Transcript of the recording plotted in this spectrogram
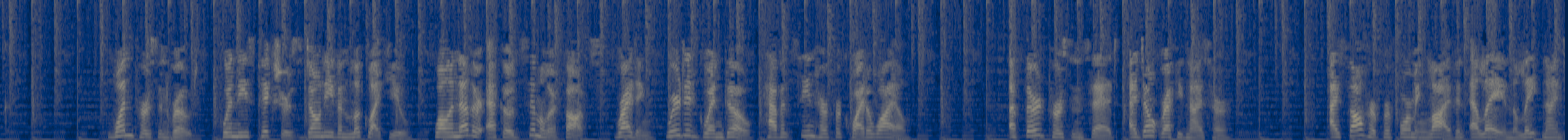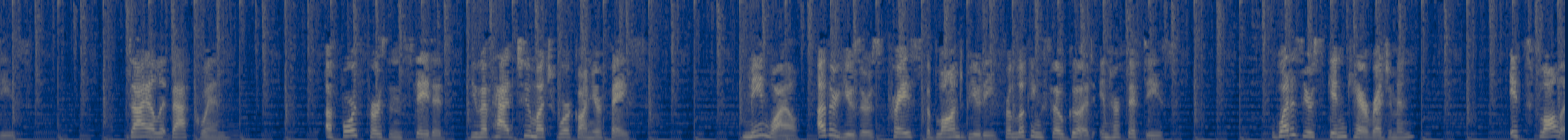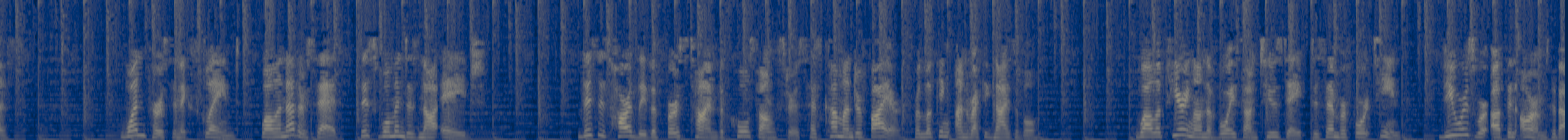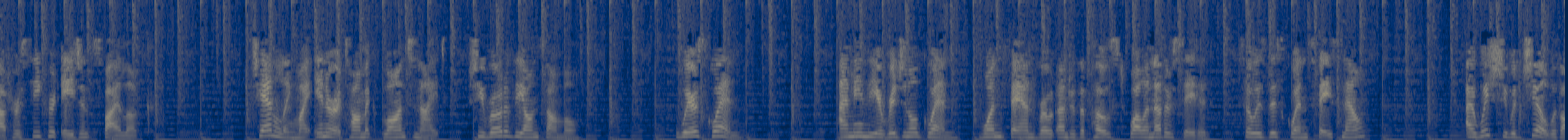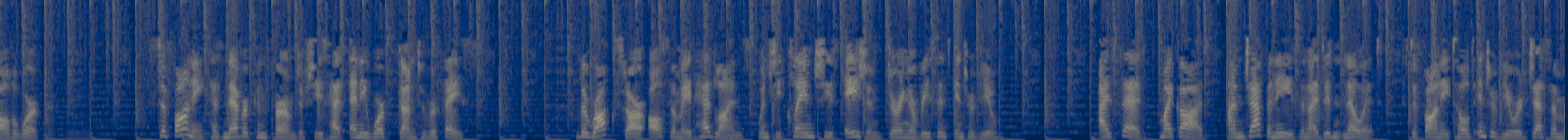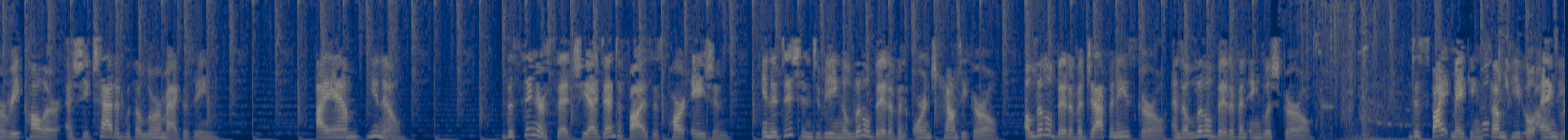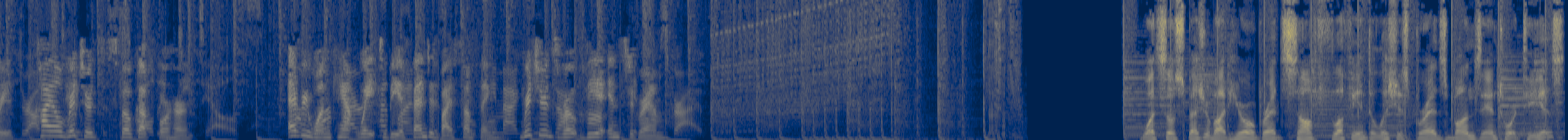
One person wrote, Gwen these pictures don't even look like you, while another echoed similar thoughts, writing, Where did Gwen go? Haven't seen her for quite a while. A third person said, I don't recognize her. I saw her performing live in LA in the late 90s. Dial it back Gwen. A fourth person stated, you have had too much work on your face. Meanwhile, other users praised the blonde beauty for looking so good in her 50s. What is your skincare regimen? It's flawless. One person exclaimed, while another said, this woman does not age. This is hardly the first time the cool songstress has come under fire for looking unrecognizable. While appearing on The Voice on Tuesday, December 14, viewers were up in arms about her secret agent spy look. Channeling my inner atomic blonde tonight, she wrote of the ensemble. Where's Gwen? I mean the original Gwen, one fan wrote under the post while another stated, so is this Gwen's face now? I wish she would chill with all the work. Stefani has never confirmed if she's had any work done to her face. The rock star also made headlines when she claimed she's Asian during a recent interview. I said, my god, I'm Japanese and I didn't know it, Stefani told interviewer Jesa Marie Calaor as she chatted with Allure magazine. I am, you know. The singer said she identifies as part Asian, in addition to being a little bit of an Orange County girl, a little bit of a Japanese girl and a little bit of an English girl. Despite making We'll some people angry, Kyle Richards spoke up for her. details. Everyone can't wait to be offended by something. Richards wrote via Instagram. What's so special about Hero Bread's soft, fluffy, and delicious breads, buns, and tortillas?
